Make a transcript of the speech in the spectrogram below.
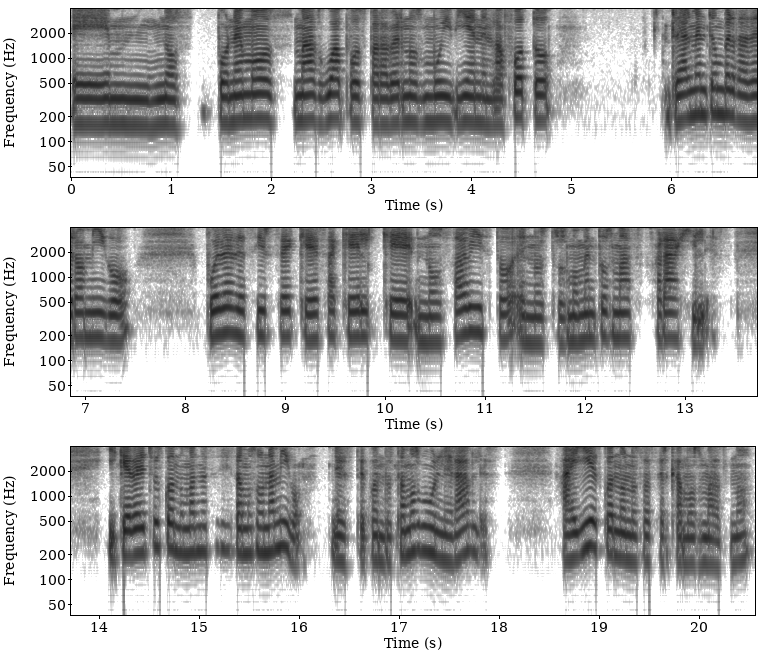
em, nos ponemos más guapos para vernos muy bien en la foto. Realmente un verdadero amigo puede decirse que es aquel que nos ha visto en nuestros momentos más frágiles y que de hecho es cuando más necesitamos a un amigo, este, cuando estamos vulnerables. Ahí es cuando nos acercamos más, ¿no?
